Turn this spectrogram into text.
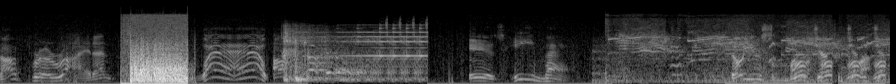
out for a ride and... Wow! Is he mad? Don't jump, jump, jump.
